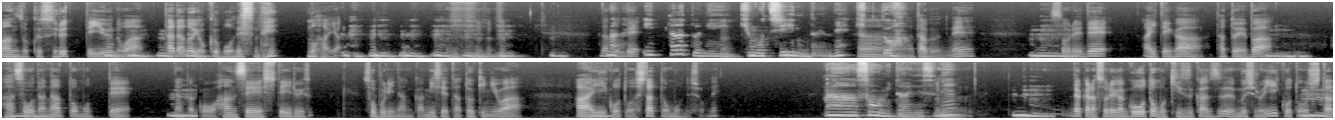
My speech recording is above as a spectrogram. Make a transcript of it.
満足するっていうのはうんうんうんうん。ただの欲望ですね。もはや。う。んうんうんうんうんうんうんまあなので、行った後にうん。気持ちいいんだよね、きっと。多分ね。うん。それで相手が例えば、うん。あそうだなと思ってなんかこう反省している素振りなんか見せた時にはああうん。いいことをしたって思うんでしょうね。ああ、そうみたいですね。うん。うん。だからそれが業とも気づかずむしろいいことをしたっ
